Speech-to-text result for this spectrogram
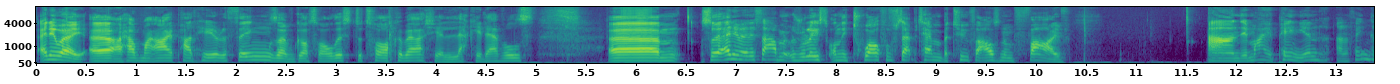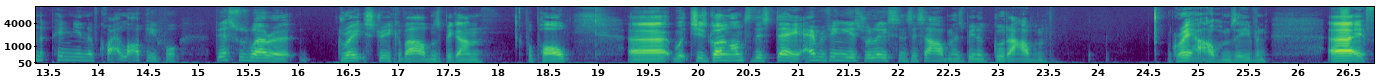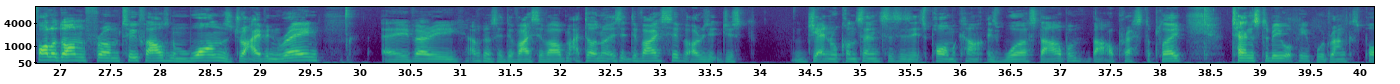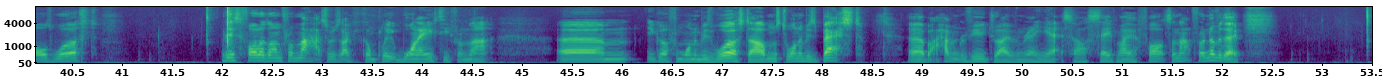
Anyway, uh, I have my iPad here of things. I've got all this to talk about, you lucky devils. Um, so anyway, this album it was released on the 12th of September 2005. And in my opinion, and I think an opinion of quite a lot of people, this was where a great streak of albums began for Paul, uh, which is going on to this day. Everything he's released since this album has been a good album, great albums even. Uh, it followed on from 2001's Driving Rain, a very, I was going to say divisive album. I don't know, is it divisive or is it just general consensus? Is it's Paul McCartney's worst album that I'll press to play? Tends to be what people would rank as Paul's worst. This followed on from that, so it's like a complete 180 from that. Um, you go from one of his worst albums to one of his best. Uh, but I haven't reviewed Driving Rain yet, so I'll save my thoughts on that for another day.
